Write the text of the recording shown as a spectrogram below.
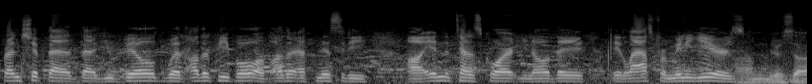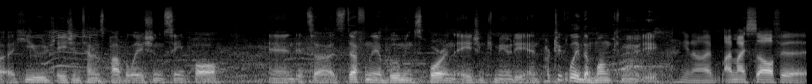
friendship that, that you build with other people of other ethnicity uh, in the tennis court, you know, they, they last for many years. Um, there's a, a, huge Asian tennis population in St. Paul, and it's, a, it's definitely a booming sport in the Asian community, and particularly the Hmong community. You know, I, I myself uh,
